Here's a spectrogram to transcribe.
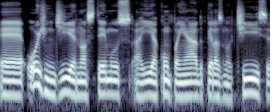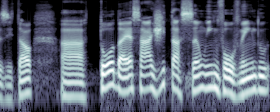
é, hoje em dia nós temos aí acompanhado pelas notícias e tal, a toda essa agitação envolvendo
